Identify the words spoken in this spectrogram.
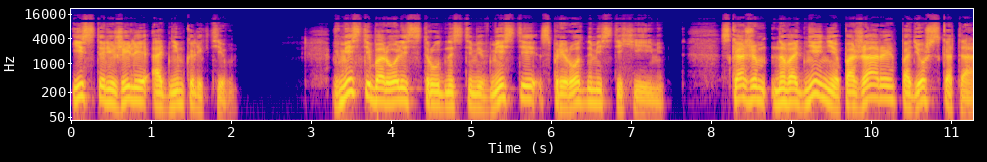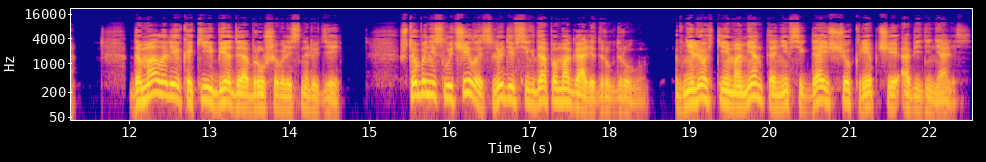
истори жили одним коллективом. Вместе боролись с трудностями, вместе с природными стихиями. Скажем, наводнение, пожары, падеж скота. Да мало ли, какие беды обрушивались на людей. Что бы ни случилось, люди всегда помогали друг другу. В нелегкие моменты они всегда еще крепче объединялись.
